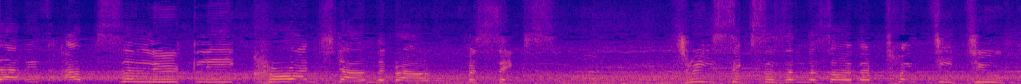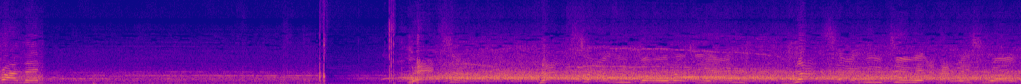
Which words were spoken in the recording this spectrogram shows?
That is absolutely crunched down the ground for six. Three sixes in this over, 22 from it. better. That's how you bowl at the end. That's how you do it, Haris Rauf.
